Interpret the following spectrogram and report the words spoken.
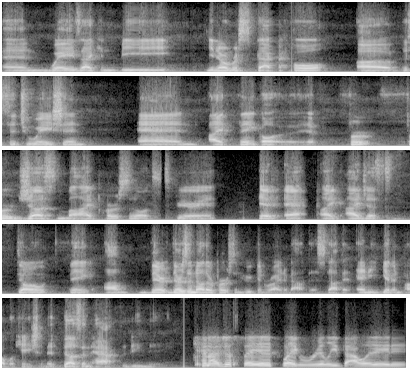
and ways I can be you know respectful of the situation, and I think uh, if for for just my personal experience, if like I just don't think um there there's another person who can write about this stuff at any given publication. It doesn't have to be me. Can I just say it's like really validating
